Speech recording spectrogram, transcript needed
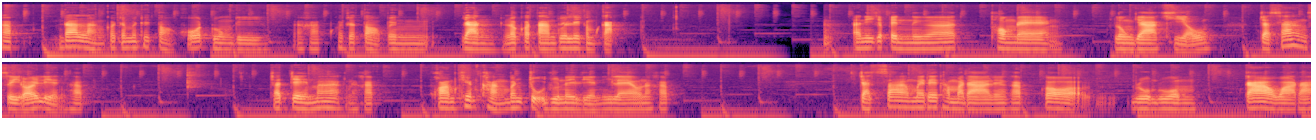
ครับ ด้านหลังก็จะไม่ได้ต่อโค้ดดวงดีนะครับ ก็จะต่อเป็นยันแล้วก็ตามด้วยเลขกำกับ อันนี้จะเป็นเนื้อทองแดง ลงยาเขียว จะสร้าง 400 เหรียญครับ ชัดเจนมากนะครับ ความเข้มขังบรรจุอยู่ในเหรียญนี้แล้วนะครับ จัดสร้างไม่ได้ธรรมดาเลยครับ ก็รวมๆ9วาระ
